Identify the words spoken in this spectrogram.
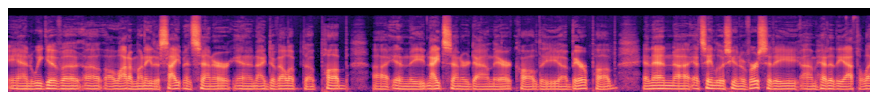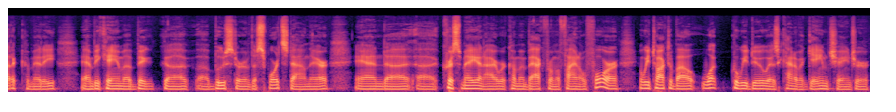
and we give a, a, a lot of money to Siteman Center, and I developed a pub uh, in the Knight Center down there called the uh, Bear Pub. And then uh, at St. Louis University, I'm head of the athletic committee and became a big uh, booster of the sports down there. And uh, uh, Chris May and I were coming back from a Final Four, and we talked about what could we do as kind of a game changer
